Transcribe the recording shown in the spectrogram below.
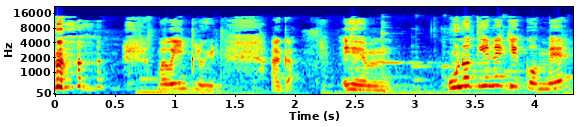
Me voy a incluir acá. Em, ¿Uno tiene que comer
